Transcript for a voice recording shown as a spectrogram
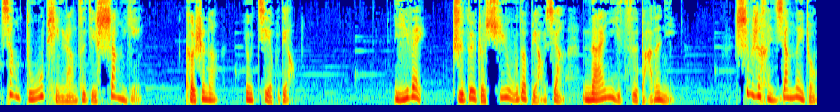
像毒品，让自己上瘾，可是呢，又戒不掉。一味只对着虚无的表象难以自拔的你，是不是很像那种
